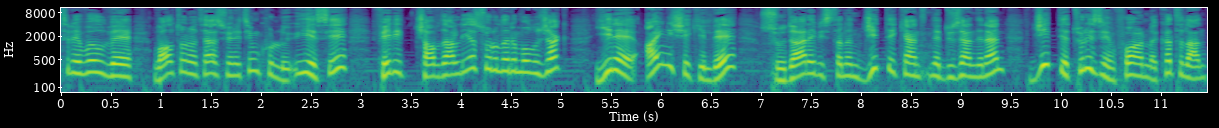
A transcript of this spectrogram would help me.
Travel ve Walton Hotels Yönetim Kurulu üyesi Ferit Çavdarlı'ya sorularım olacak. Yine aynı şekilde Suudi Arabistan'ın Cidde kentinde düzenlenen Cidde Turizm Fuarı'na katılan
